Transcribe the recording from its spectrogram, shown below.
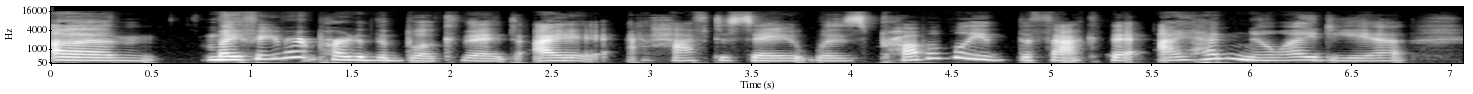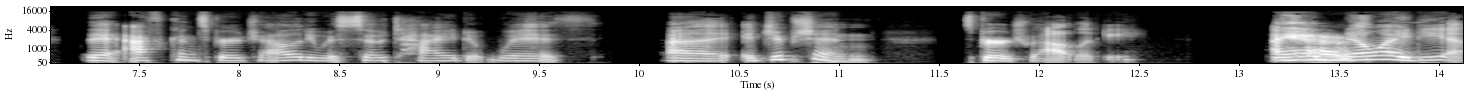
um my favorite part of the book that I have to say was probably the fact that I had no idea that African spirituality was so tied with uh Egyptian spirituality. I had no idea.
